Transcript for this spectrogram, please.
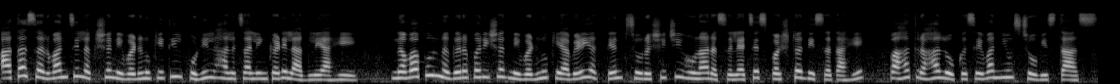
आता सर्वांचे लक्ष निवडणुकीतील पुढील हालचालींकडे लागले आहे. नवापूर नगरपरिषद निवडणूक यावेळी अत्यंत चुरशीची होणार असल्याचे स्पष्ट दिसत आहे. पाहत रहा लोकसेवा न्यूज चोवीस तास.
